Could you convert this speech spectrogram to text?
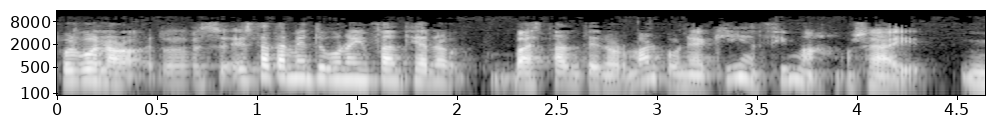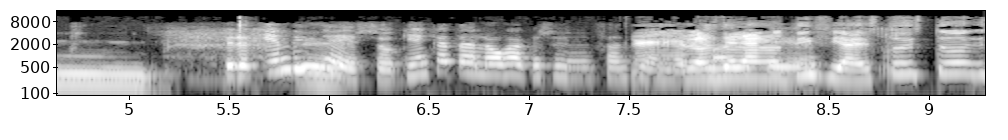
Pues bueno, esta también tuvo una infancia no- bastante normal, pone aquí encima. O sea, y, mm, ¿Pero quién dice Eh, eso? ¿Quién cataloga que soy infancia? Eh, normal? los de la noticia. ¿Esto, esto, esto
